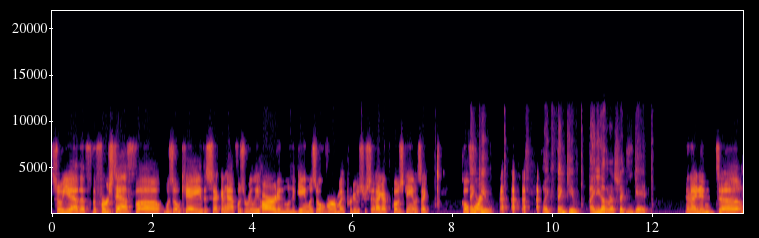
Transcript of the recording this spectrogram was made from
So yeah, the the first half uh, was okay. The second half was really hard, and when the game was over, my producer said, "I got the post game." It's like, go thank for you. it. like, thank you. I need all the rest I can get. And I didn't. Uh,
